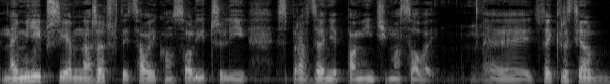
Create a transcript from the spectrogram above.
najmniej przyjemna rzecz w tej całej konsoli, czyli sprawdzenie pamięci masowej. E, tutaj Krystian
